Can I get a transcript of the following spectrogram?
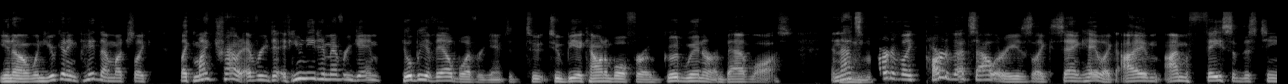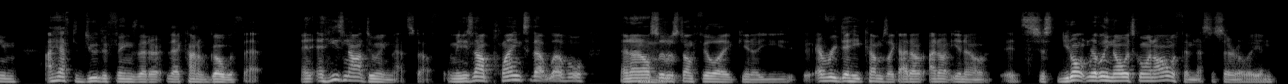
you know, when you're getting paid that much, like like Mike Trout every day, if you need him every game, he'll be available every game to to to be accountable for a good win or a bad loss. And that's mm-hmm. part of like part of that salary is like saying, hey, like I'm I'm a face of this team. I have to do the things that are that kind of go with that. And and he's not doing that stuff. I mean, he's not playing to that level. And I also mm-hmm. just don't feel like, you know, you, every day he comes, like, I don't, I don't, you know, it's just, you don't really know what's going on with him necessarily. And,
